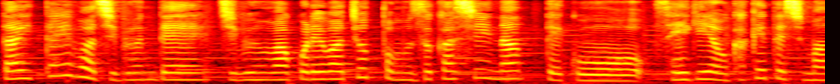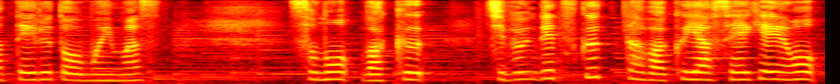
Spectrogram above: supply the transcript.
大体は自分で自分はこれはちょっと難しいなってこう制限をかけてしまっていると思います。その枠自分で作った枠や制限を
